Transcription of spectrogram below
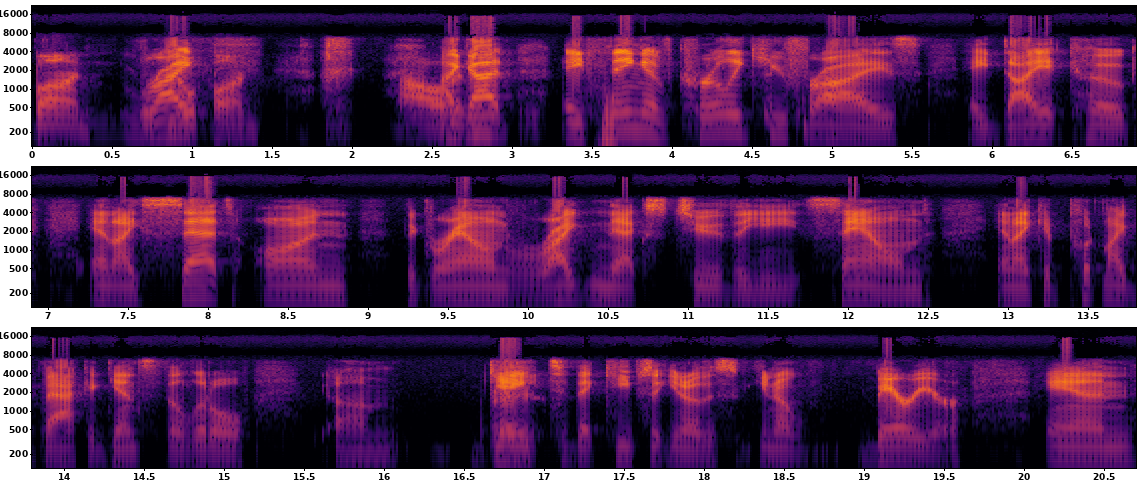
fun. Was No right. fun. Oh, I got a thing of curly Q fries, a diet coke, and I sat on the ground right next to the sound, and I could put my back against the little um, gate that keeps it, you know, this, you know, barrier. And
